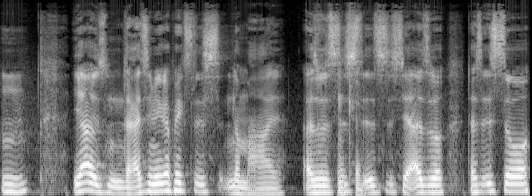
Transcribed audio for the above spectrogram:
Mhm. Ja, es ist ein 13 Megapixel ist normal. Also es ist, Okay. es ist ja, also das ist so,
